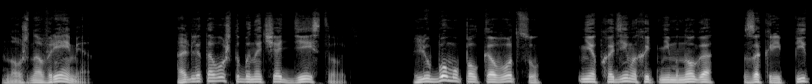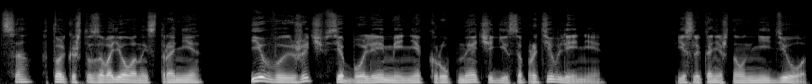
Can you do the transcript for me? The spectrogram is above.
нужно время. А для того, чтобы начать действовать, любому полководцу необходимо хоть немного закрепиться в только что завоеванной стране, и выжечь все более-менее крупные очаги сопротивления. если, конечно, он не идиот.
